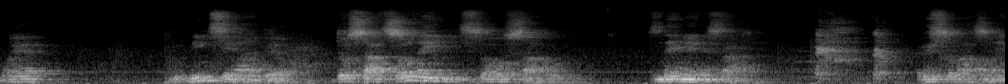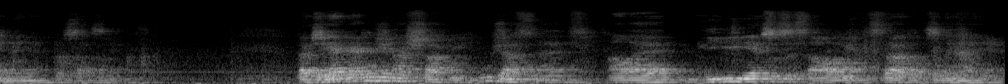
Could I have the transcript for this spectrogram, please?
moje mým cílem byl dostat co nejvíc z toho stavu z nejméně ztráty. Riskovat co nejméně, dostat co nejvíc. Takže jak, jak může náš stav být úžasné, ale kdyby něco se stalo, aby ztrátal co nejméně.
